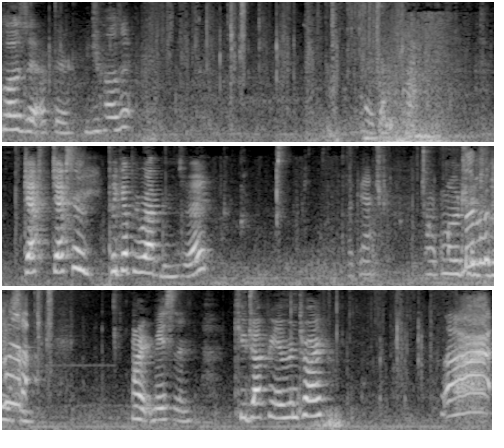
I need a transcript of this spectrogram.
Close it up there. Did you close it? Right, that's fine. Jack- Jackson, pick up your weapons, right? Okay. Gonna Mason. Alright, Mason. Can you drop your inventory? Ah!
